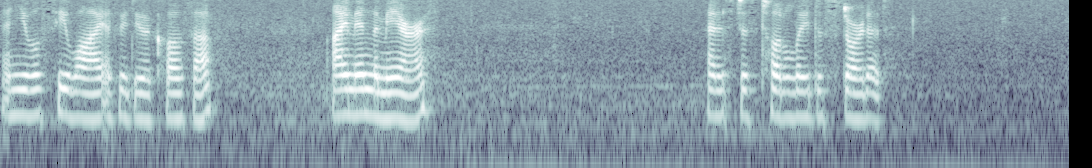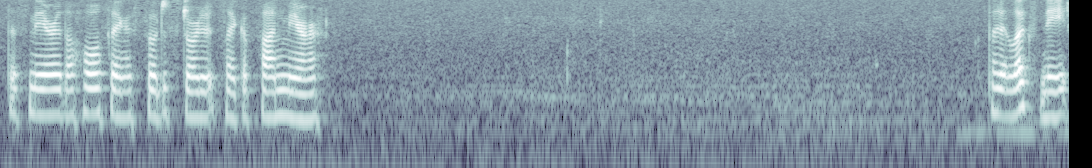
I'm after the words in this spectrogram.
and you will see why as we do a close-up. I'm in the mirror and it's just totally distorted. This mirror, the whole thing is so distorted, it's like a fun mirror. But it looks neat.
